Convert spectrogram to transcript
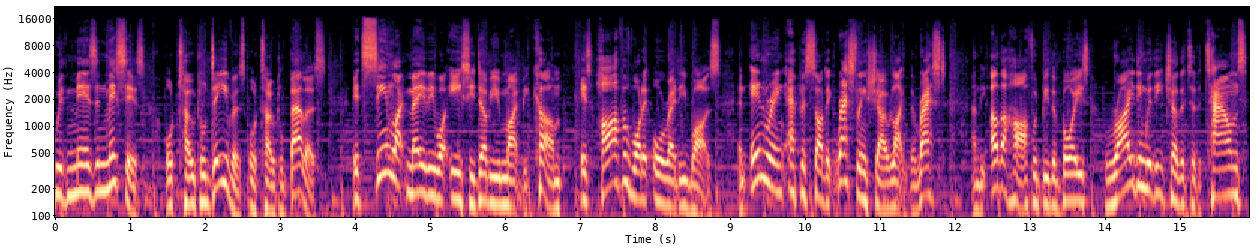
with Miz and Mrs., or Total Divas, or Total Bellas. It seemed like maybe what ECW might become is half of what it already was an in ring episodic wrestling show like the rest, and the other half would be the boys riding with each other to the towns,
